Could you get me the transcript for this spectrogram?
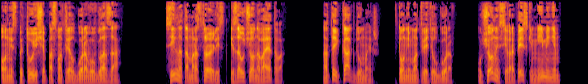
Он испытующе посмотрел Горову в глаза. Сильно там расстроились из-за ученого этого. А ты как думаешь? В тон ему ответил Гуров. Ученый с европейским именем.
